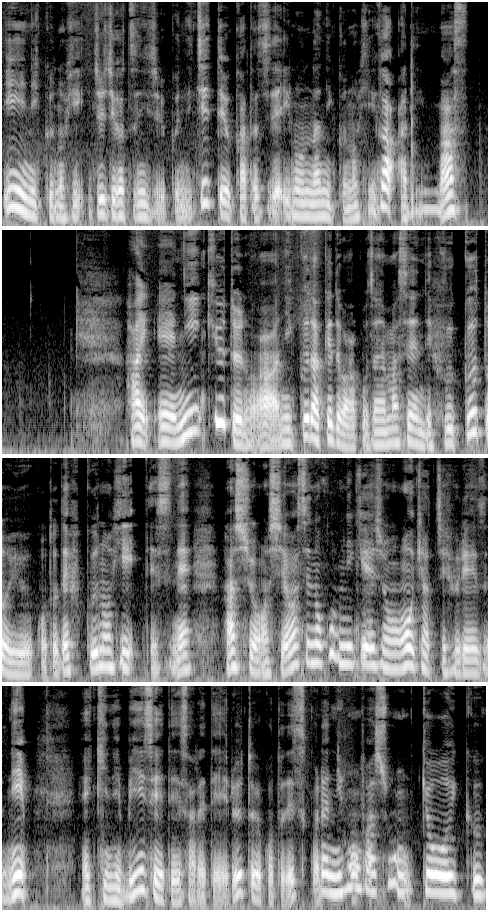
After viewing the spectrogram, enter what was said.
いい肉の日11月29日っていう形でいろんな肉の日があります。はい、えー、29というのは肉だけではございませんで服ということで服の日ですね。ファッションは幸せのコミュニケーションをキャッチフレーズに、えー、記念日に制定されているということです。これは日本ファッション教育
